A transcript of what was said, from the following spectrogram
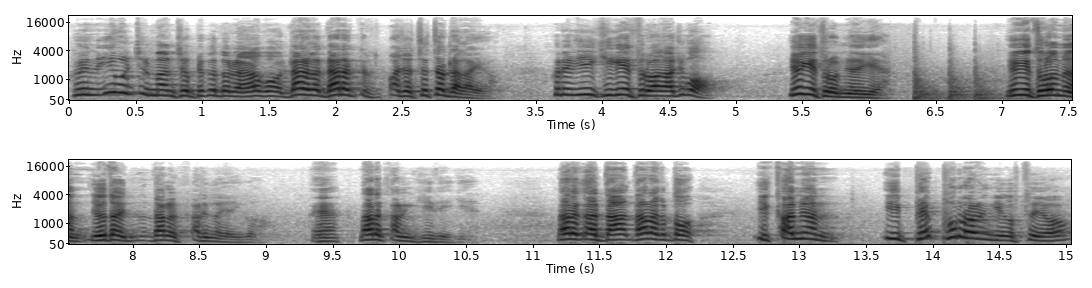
그건 이물질만 저 백끝으로 나가고 나락, 나락 빠져 저짜 나가요. 그럼 이 기계에 들어와가지고 여기에 들어오면 여기에. 여기 들어오면 여기다 나를 까는 거야 이거. 예? 나를 까는 기계 이게. 나를 까 나, 나락을 또이 까면 이 100%라는 게 없어요.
